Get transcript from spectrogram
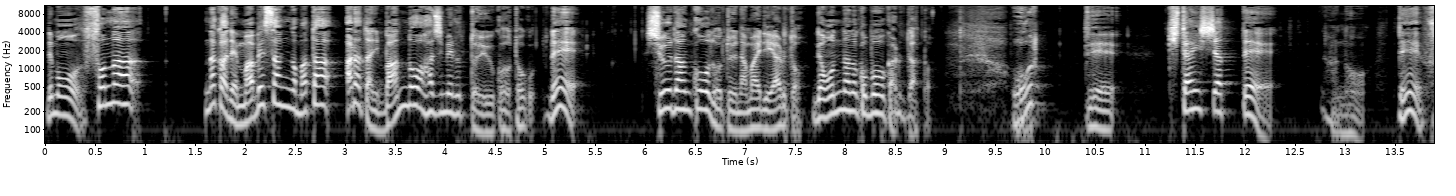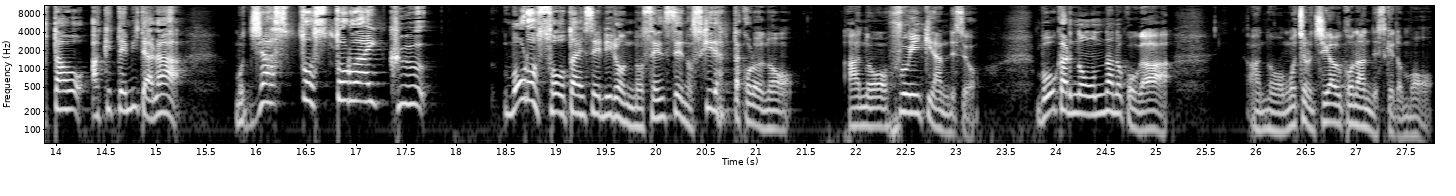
でも、そんな中でまべさんがまた新たにバンドを始めるということで、集団行動という名前でやると。で、女の子ボーカルだと。おって期待しちゃって、あの、で、蓋を開けてみたら、もうジャストストライク、もろ相対性理論の先生の好きだった頃のあの、雰囲気なんですよ。ボーカルの女の子が、あの、もちろん違う子なんですけども、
